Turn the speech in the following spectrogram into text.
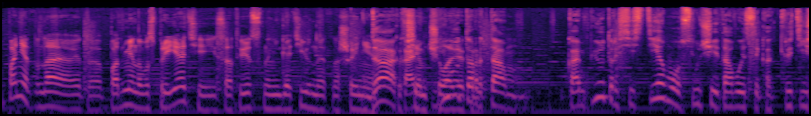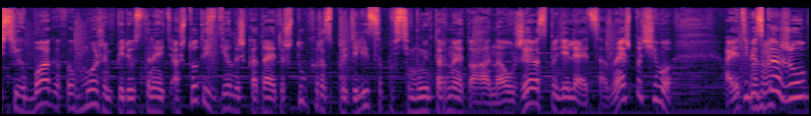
понятно, да, это подмена восприятия и, соответственно, негативное отношение да, ко всем человекам. Да, там компьютер-систему в случае того, если как критических багов, мы можем переустановить. А что ты сделаешь, когда эта штука распределится по всему интернету? А она уже распределяется. А знаешь почему? А я тебе uh-huh. скажу,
